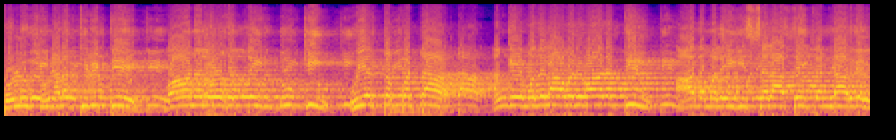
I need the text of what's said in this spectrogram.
தொழுகை நடத்திவிட்டு வானலோகத்தை நோக்கி உயர்த்தப்பட்டார். அங்கே முதலாவது வானத்தில் ஆதம் அலைஹிஸ்ஸலாத்தை கண்டார்கள்.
